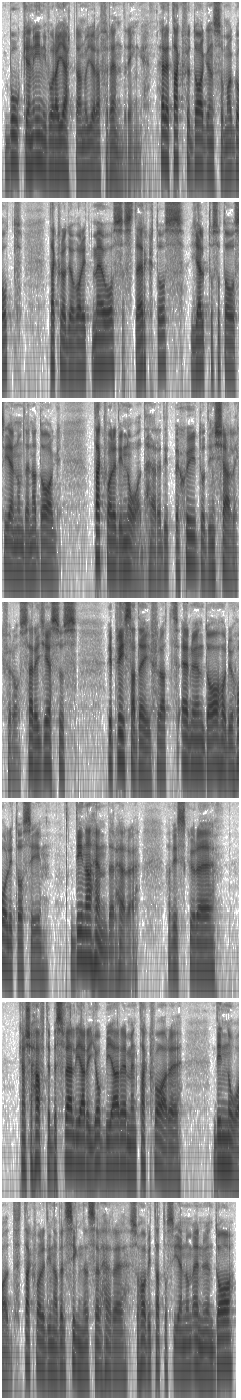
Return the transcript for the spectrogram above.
boken in i våra hjärtan och göra förändring. Herre, tack för dagen som har gått. Tack för att du har varit med oss, stärkt oss, hjälpt oss att ta oss igenom denna dag. Tack vare din nåd, Herre, ditt beskydd och din kärlek för oss. Herre Jesus, vi prisar dig för att ännu en dag har du hållit oss i dina händer, Herre. Att vi skulle kanske haft det besvärligare, jobbigare, men tack vare din nåd, tack vare dina välsignelser, Herre, så har vi tagit oss igenom ännu en dag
